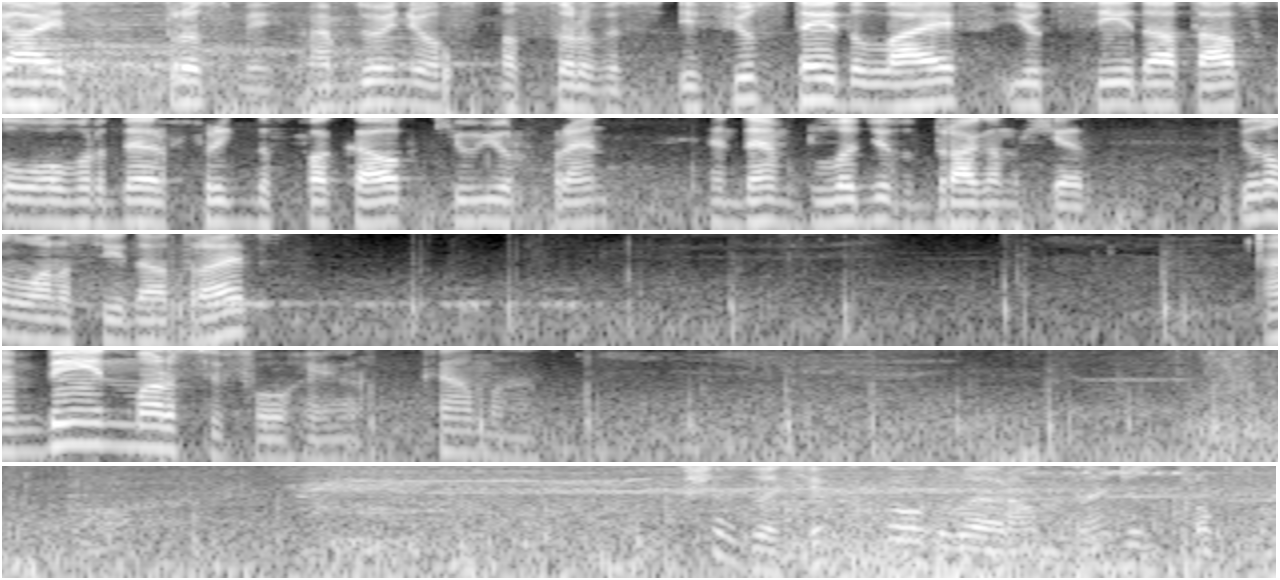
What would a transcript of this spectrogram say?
Guys, trust me, I'm doing you a service. If you stayed alive, you'd see that asshole over there freak the fuck out, kill your friends, and then bloody the dragon head. You don't wanna see that, right? I'm being merciful here. Come on. Actually, do I have to go all the way around? Can I just drop from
